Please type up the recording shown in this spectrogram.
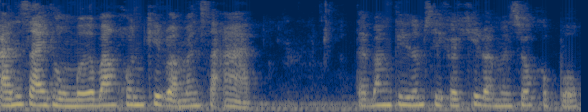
การใส่ถุงมือบางคนคิดว่ามันสะอาด แต่บางทีน้ำซีก็คิดว่ามันโซกปรก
